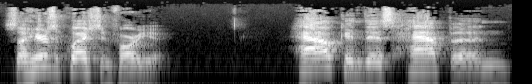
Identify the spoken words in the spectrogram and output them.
So here's a question for you. How can this happen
